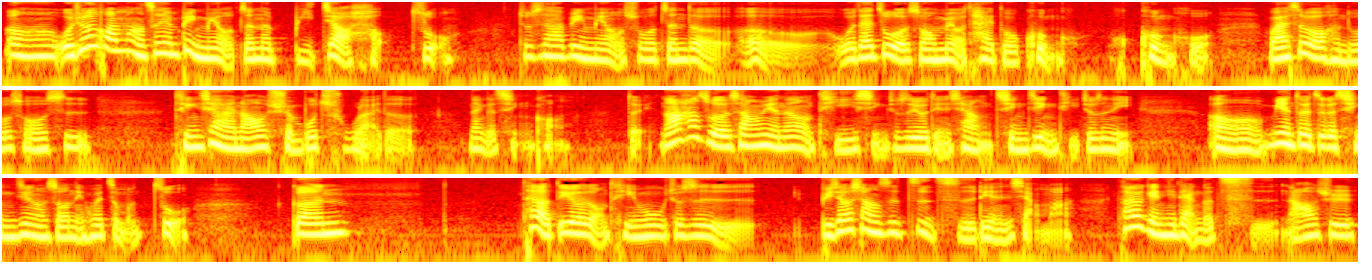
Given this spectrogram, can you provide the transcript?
嗯，我觉得官方测验并没有真的比较好做，就是他并没有说真的，呃，我在做的时候没有太多困困惑，我还是有很多时候是停下来然后选不出来的那个情况。对，然后它除了上面那种提醒，就是有点像情境题，就是你呃面对这个情境的时候你会怎么做，跟它有第二种题目，就是比较像是字词联想嘛。他会给你两个词，然后去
